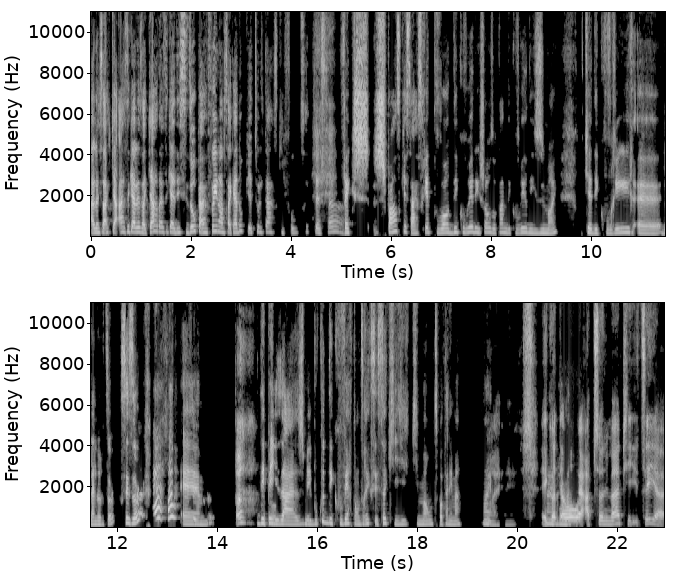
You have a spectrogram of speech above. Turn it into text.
Elle a sa, elle sait qu'elle a sa carte, elle sait qu'elle a des ciseaux, puis elle fouille dans le sac à dos, puis il y a tout le temps ce qu'il faut, tu sais. C'est ça. Fait que je, pense que ça serait de pouvoir découvrir des choses, autant de découvrir des humains que découvrir euh, de la nourriture, c'est sûr. euh, ah! des paysages, mais beaucoup de découvertes, on dirait que c'est ça qui, qui monte spontanément. Ouais. Écoute, oh, ouais, absolument. Puis, tu sais, euh,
